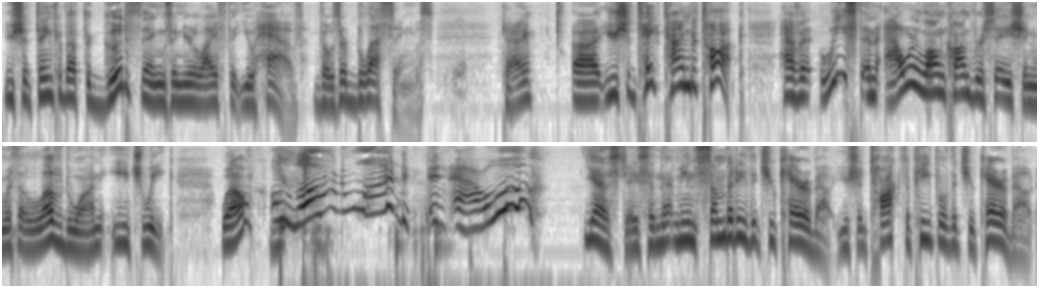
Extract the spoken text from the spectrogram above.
you should think about the good things in your life that you have. Those are blessings. Okay? Uh, you should take time to talk. Have at least an hour long conversation with a loved one each week. Well, A loved one? An hour? Yes, Jason, that means somebody that you care about. You should talk to people that you care about.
